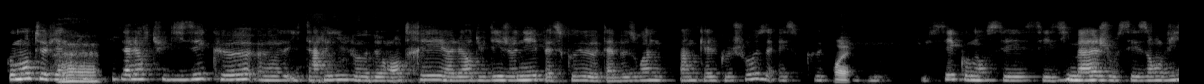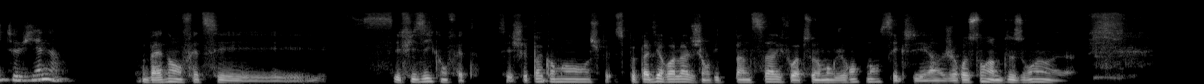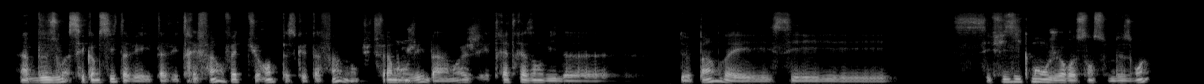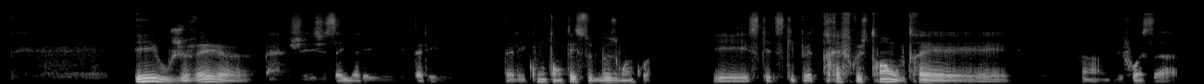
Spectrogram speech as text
Comment te vient euh. Tout à l'heure, tu disais qu'il euh, t'arrive de rentrer à l'heure du déjeuner parce que tu as besoin de peindre quelque chose. Est-ce que tu, sais comment ces, images ou ces envies te viennent? Ben non, en fait, c'est physique, en fait. Je ne sais pas comment, je ne peux, pas dire, voilà, j'ai envie de peindre ça, il faut absolument que je rentre. Non, c'est que je ressens un besoin. Euh, un besoin, c'est comme si tu avais, avais, très faim, en fait, tu rentres parce que tu as faim, donc tu te fais à manger. Ben, moi, j'ai très, très envie de, de peindre et c'est physiquement où je ressens ce besoin et où je vais, euh, ben, j'essaye d'aller d'aller contenter ce besoin quoi. Et ce qui, ce qui, peut être très frustrant ou très, enfin, des fois ça,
